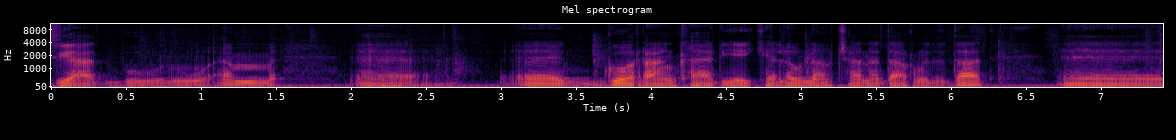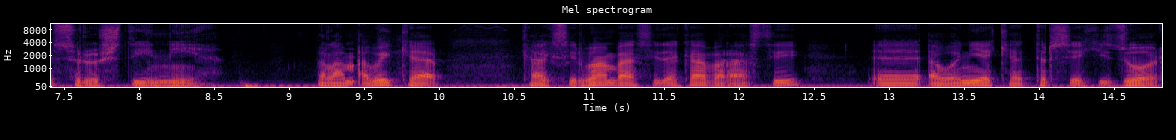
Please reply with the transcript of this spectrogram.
زیاد بوون و ئەم گۆڕانکاریەی کە لەو ناوچانەدا ڕوودەدات سروشتی نییە بەڵام ئەوەی کە کاکسیروان باسی دەکا بەڕاستی ئەوە نییە کە ترسێکی زۆر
